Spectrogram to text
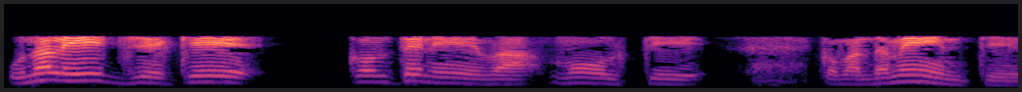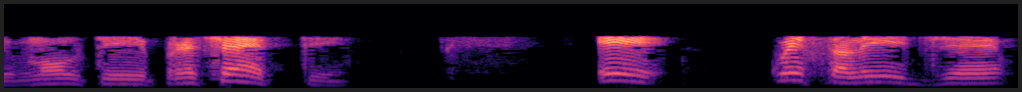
una legge che conteneva molti eh, comandamenti, molti precetti. E questa legge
